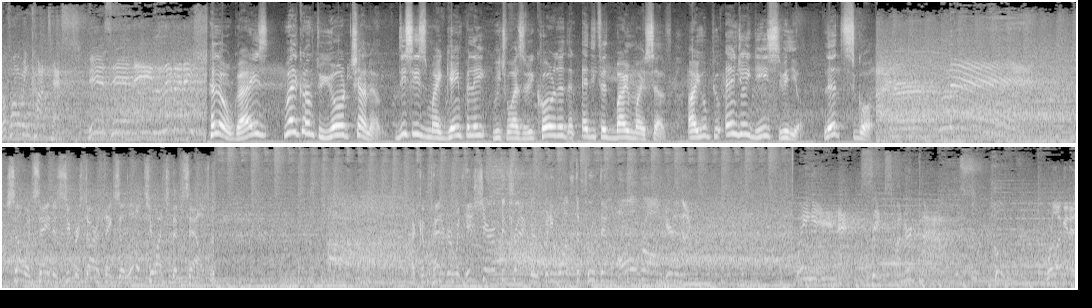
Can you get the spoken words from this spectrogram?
The following contest is in elimination. Hello guys, welcome to your channel. This is my gameplay which was recorded and edited by myself. I hope you enjoy this video. Let's go. Some would say the superstar thinks a little too much of themselves. A competitor with his share of detractors, but he wants to prove them all wrong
